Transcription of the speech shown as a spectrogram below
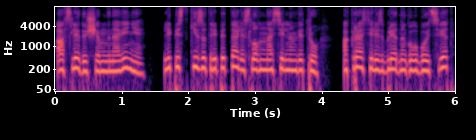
А в следующее мгновение лепестки затрепетали, словно на сильном ветру, окрасились в бледно-голубой цвет,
